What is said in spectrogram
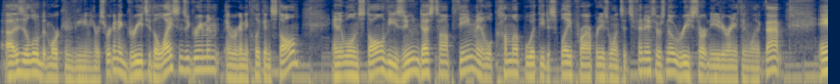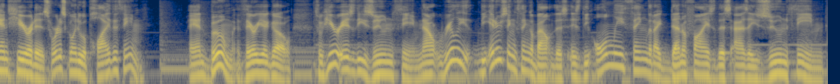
uh, this is a little bit more convenient here. So we're going to agree to the license agreement and we're going to click install and it will install the Zune desktop theme and it will come up with the display properties once it's finished. There's no restart needed or anything like that. And here it is. So we're just going to apply the theme and boom, there you go. So here is the Zune theme. Now, really, the interesting thing about this is the only thing that identifies this as a Zune theme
